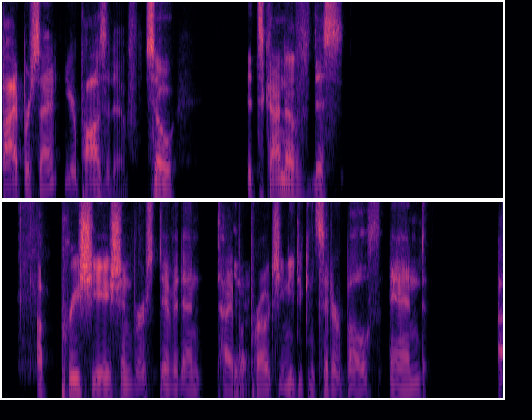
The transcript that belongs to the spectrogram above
5%, you're positive. So it's kind of this appreciation versus dividend type yeah. approach, you need to consider both. And uh,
